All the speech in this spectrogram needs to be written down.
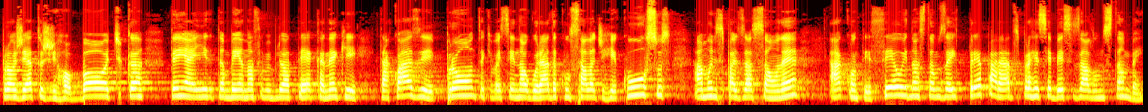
projetos de robótica, tem aí também a nossa biblioteca, né, que está quase pronta, que vai ser inaugurada com sala de recursos, a municipalização, né, aconteceu e nós estamos aí preparados para receber esses alunos também.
